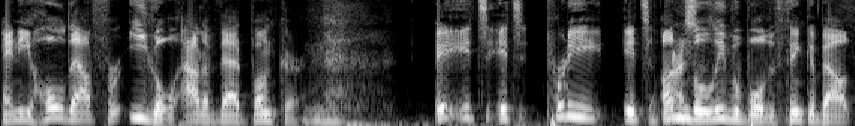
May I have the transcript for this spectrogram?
and he holed out for eagle out of that bunker. It- It's it's pretty it's unbelievable to think about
